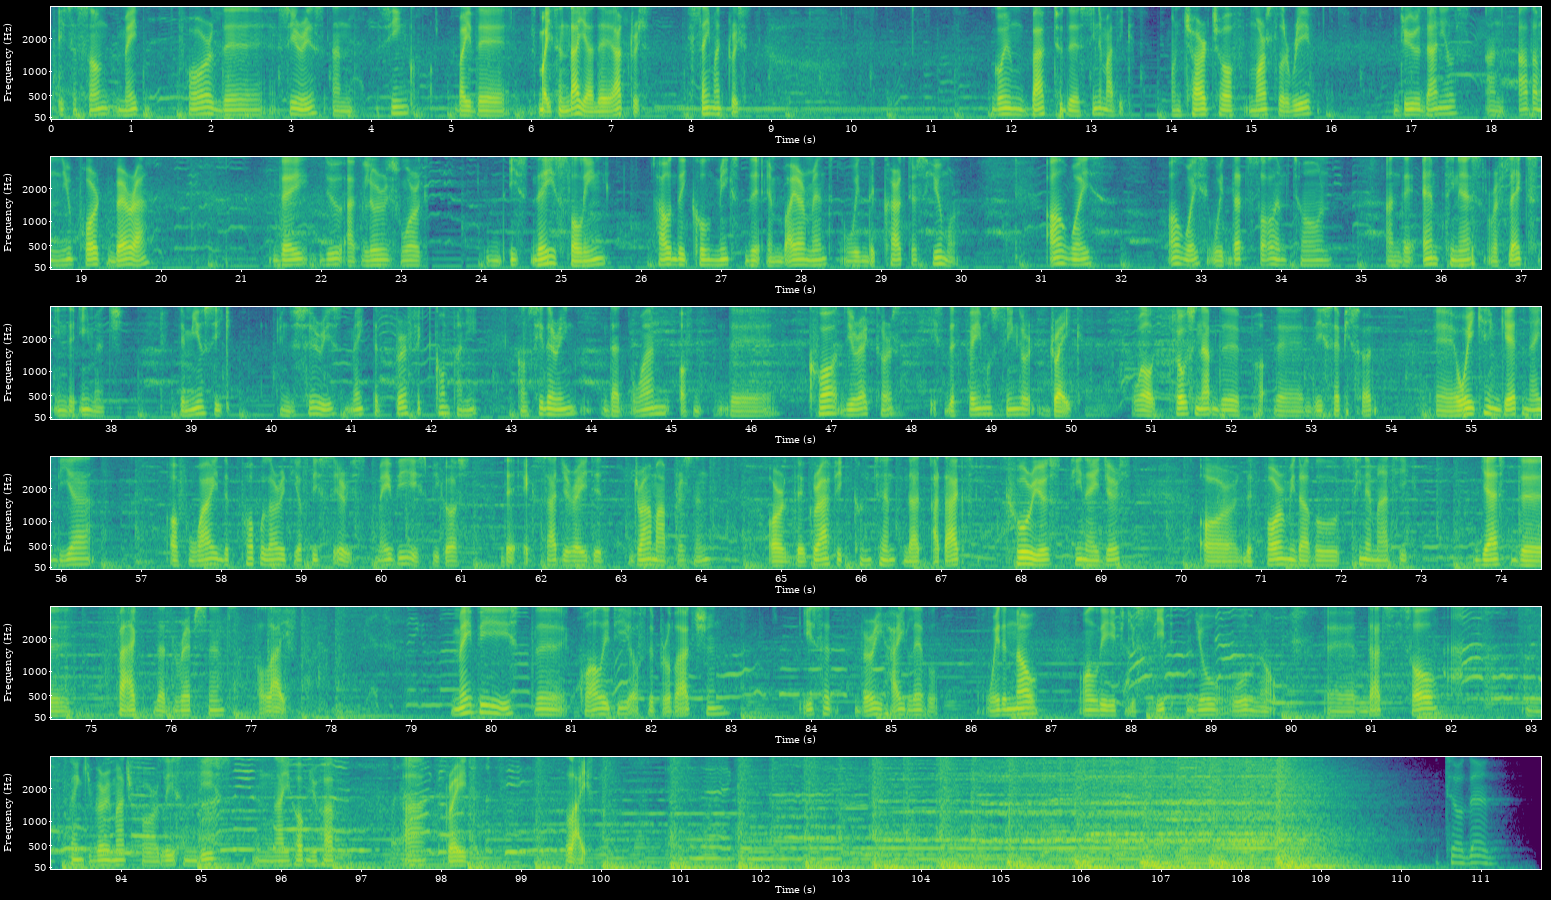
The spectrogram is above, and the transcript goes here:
is a song made for the series and sing by the by Zendaya, the actress, same actress going back to the cinematic, on charge of Marcel Reeve, Drew Daniels, and Adam Newport-Berra, they do a glorious work. Is they selling how they could mix the environment with the character's humor. Always, always with that solemn tone, and the emptiness reflects in the image. The music in the series make the perfect company considering that one of the co-directors is the famous singer Drake. Well, closing up the, the this episode, uh, we can get an idea of why the popularity of this series. Maybe it's because the exaggerated drama present or the graphic content that attacks curious teenagers or the formidable cinematic, just the fact that represent a life. Maybe it's the quality of the production is at very high level. We don't know, only if you see it you will know. Uh, that's all. Thank you very much for listening this and I hope you have a great life. Until then.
